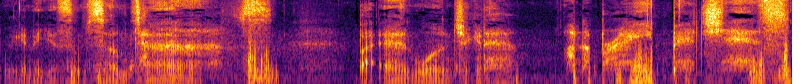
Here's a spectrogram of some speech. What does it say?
we're gonna get some sometimes by and one. Check it out on the brain, bitches.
